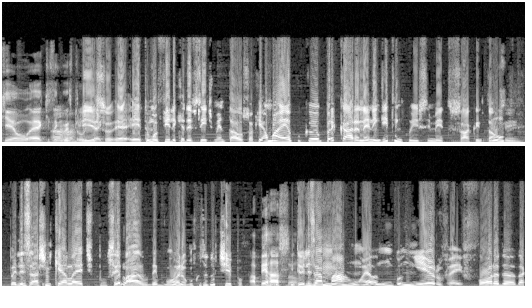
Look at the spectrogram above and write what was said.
Que, eu, é, que sequestrou o Jack. isso. É, é, tem uma filha que é deficiente mental, só que é uma época precária, né? Ninguém tem conhecimento, saca? Então, Sim. eles acham que ela é, tipo, sei lá, o demônio, alguma coisa do tipo. Aberração. Então eles amarram ela num banheiro, velho, fora da, da,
